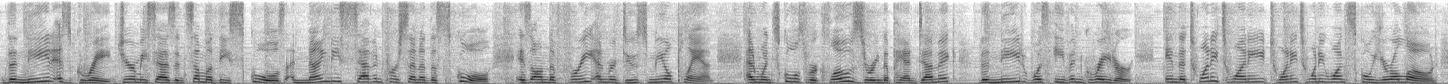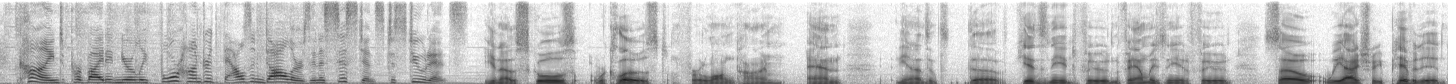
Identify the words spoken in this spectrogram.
The need is great. Jeremy says in some of these schools, 97% of the school is on the free and reduced meal plan. And when schools were closed during the pandemic, the need was even greater. In the 2020 2021 school year alone, KIND provided nearly $400,000 in assistance to students. You know, schools were closed for a long time, and you know, the, the kids needed food and families needed food. So we actually pivoted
